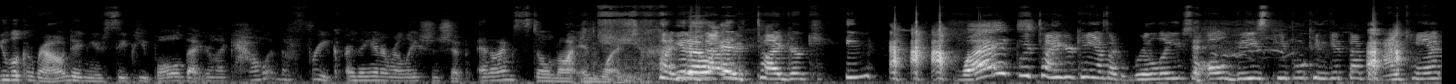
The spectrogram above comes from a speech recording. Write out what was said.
you look around and you see people that you're like, how in the freak are they in a relationship? And I'm still not in one. I You know, and- with Tiger King. what? With Tiger King, I was like, really? So all these people can get that, but I can't.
